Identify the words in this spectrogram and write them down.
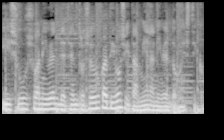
y su uso a nivel de centros educativos y también a nivel doméstico.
